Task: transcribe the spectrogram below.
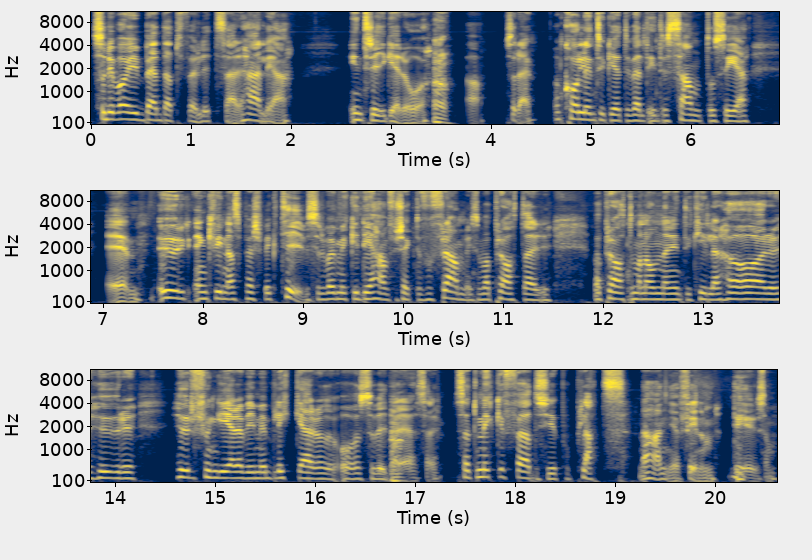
Så det var ju bäddat för lite så här härliga intriger och Ja. ja. sådär. Och Colin tycker att det är väldigt intressant att se eh, ur en kvinnas perspektiv. Så det var mycket det han försökte få fram. Liksom, vad, pratar, vad pratar man om när inte killar hör? Hur, hur fungerar vi med blickar och, och så vidare. Så, här. så att mycket föds ju på plats när han gör film. Det är liksom,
